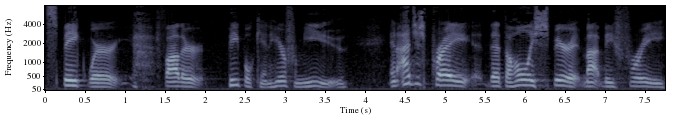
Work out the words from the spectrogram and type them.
speak where, Father, people can hear from you. And I just pray that the Holy Spirit might be free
